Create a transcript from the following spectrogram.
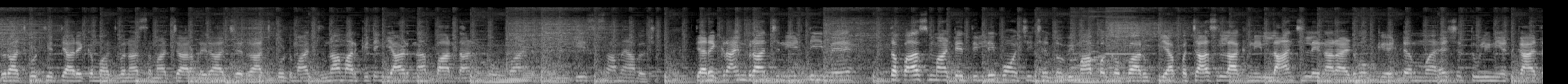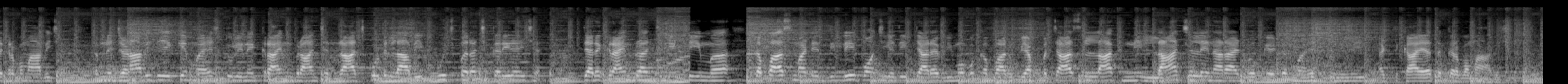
તો રાજકોટથી અત્યારે એક મહત્વના સમાચાર મળી રહ્યા છે. રાજકોટમાં જૂના માર્કેટિંગ યાર્ડના પારદાન કૌભાંડ કેસ સામે આવ્યો છે. ત્યારે ક્રાઇમ બ્રાન્ચની ટીમે તપાસ માટે દિલ્હી પહોંચી છે તો વીમા પર રૂપિયા પચાસ લાખની લાંચ લેનારા એડવોકેટ મહેશ તુલીની અટકાયત કરવામાં આવી છે. તમને જણાવી દઈએ કે મહેશ તુલીને ક્રાઇમ બ્રાન્ચ રાજકોટ લાવી પૂછપરછ કરી રહી છે. ત્યારે ક્રાઇમ બ્રાન્ચની ટીમ તપાસ માટે દિલ્હી પહોંચી હતી ત્યારે વીમો કપાર રૂપિયા પચાસ લાખની લાંચ લેનારા એડવોકેટ મહેશ તુલીની અટકાયત કરવામાં આવી છે.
